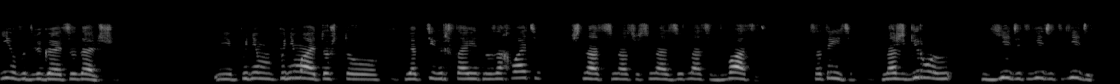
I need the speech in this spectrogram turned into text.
и выдвигается дальше. И поним, понимает то, что як тигр стоит на захвате. 16, 17, 18, 19, 20. Смотрите, наш герой Едет, едет, едет.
